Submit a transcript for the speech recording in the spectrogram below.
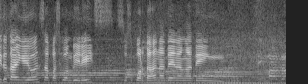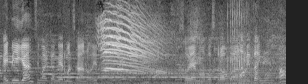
nandito tayo ngayon sa Pascuan Village. Susuportahan natin ang ating kaibigan, si Mark Camer Manzano. Ito. So yan mga boss tropa, nandito tayo ngayon. Ah!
